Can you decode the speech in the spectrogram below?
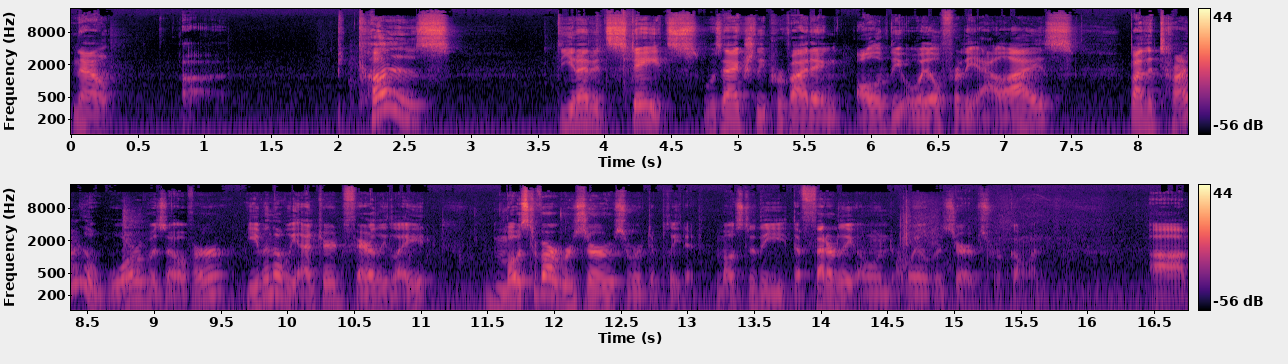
now, uh, because the United States was actually providing all of the oil for the Allies, by the time the war was over, even though we entered fairly late, most of our reserves were depleted. Most of the, the federally owned oil reserves were gone. Um,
